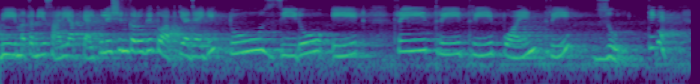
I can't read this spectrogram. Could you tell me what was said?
भी मतलब ये सारी आप कैलकुलेशन करोगे तो आपकी आ जाएगी two zero eight three three three point three joule ठीक है?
